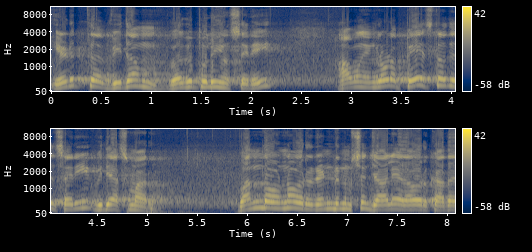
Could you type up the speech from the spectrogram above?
எடுத்த விதம் வகுப்புலேயும் சரி அவங்க எங்களோட பேசுனது சரி வித்தியாசமாக இருக்கும். வந்தவுடனே ஒரு ரெண்டு நிமிஷம் ஜாலியாக ஏதாவது ஒரு கதை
